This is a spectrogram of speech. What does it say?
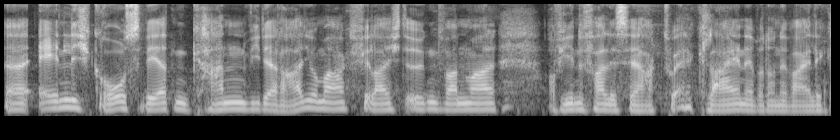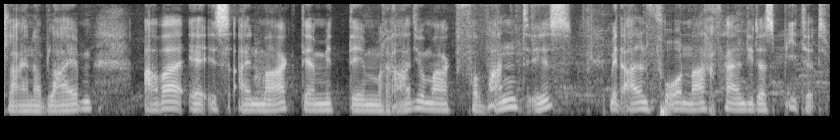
äh, ähnlich groß werden kann wie der Radiomarkt vielleicht irgendwann mal. Auf jeden Fall ist er aktuell klein, er wird noch eine Weile kleiner bleiben. Aber er ist ein Markt, der mit dem Radiomarkt verwandt ist, mit allen Vor- und Nachteilen, die das bietet.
